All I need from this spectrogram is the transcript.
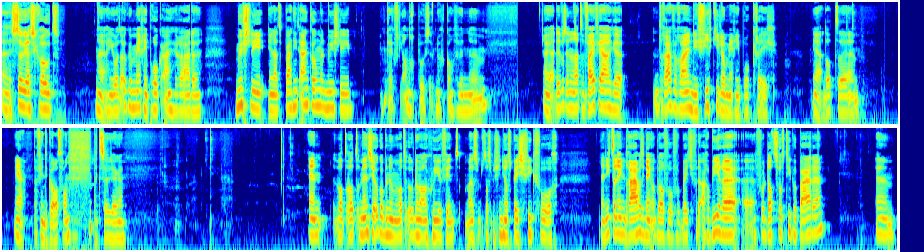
Uh, sojaschroot. Nou ja, hier wordt ook een merriebrok aangeraden. Muesli. Je laat het paard niet aankomen met muesli. Kijken of die andere post ook nog kan vinden. Nou ja, dit was inderdaad een vijfjarige draverruin die 4 kilo merriebrok kreeg. Ja, dat, uh, ja, daar vind ik wel wat van, ik zou zeggen. En wat, wat mensen ook wel benoemen, wat ik ook nog wel een goede vind, maar dat is, misschien heel specifiek voor nou, niet alleen dravers, ik denk ook wel voor, voor een beetje voor de Arabieren, uh, voor dat soort type paarden. Um,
